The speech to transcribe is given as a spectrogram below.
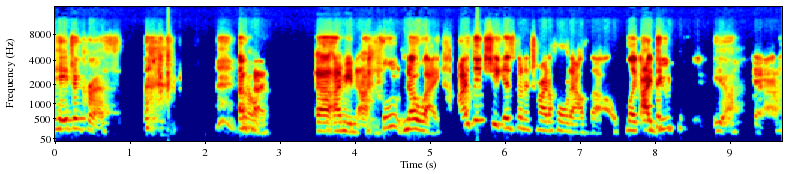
Paige and Chris. okay. Uh, I mean, no way. I think she is going to try to hold out though. Like I, I think, do. Yeah. Yeah.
